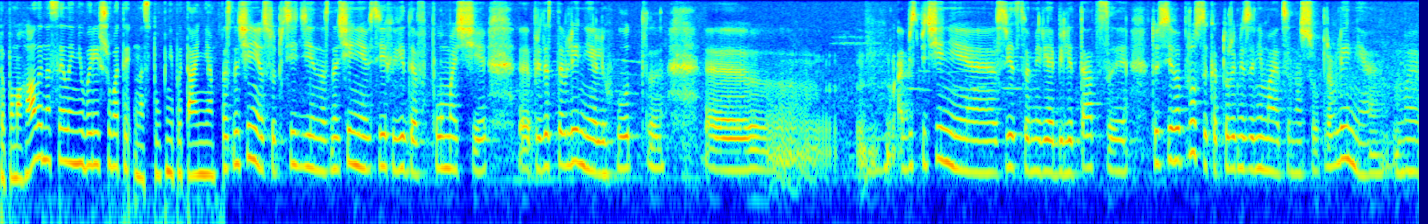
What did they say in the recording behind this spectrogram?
Допомагали населенню вирішувати наступні питання. Назначение субсидий, назначение всех видов помощи, э, предоставление льгот, э, обеспечение средствами реабилитации. То есть все вопросы, которыми занимается наше управление, мы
